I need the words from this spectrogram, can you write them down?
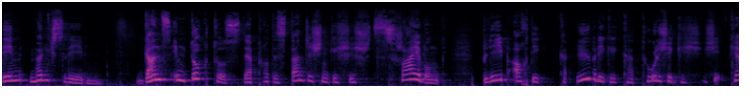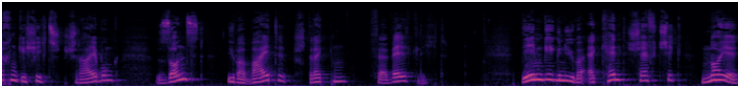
dem Mönchsleben. Ganz im Duktus der protestantischen Geschichtsschreibung blieb auch die übrige katholische Kirchengeschichtsschreibung sonst über weite Strecken verweltlicht. Demgegenüber erkennt Schäfczyk neue,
